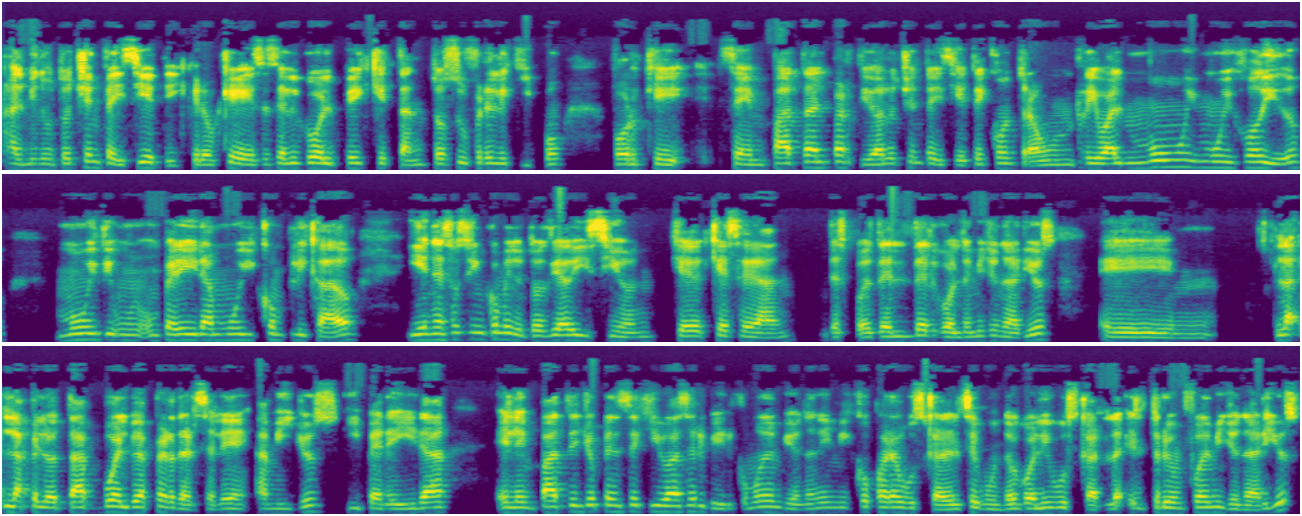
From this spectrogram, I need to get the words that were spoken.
al minuto 87, y creo que ese es el golpe que tanto sufre el equipo, porque se empata el partido al 87 contra un rival muy, muy jodido, muy, un, Pereira muy complicado, y en esos cinco minutos de adición que, que se dan, después del, del gol de Millonarios, eh, la, pelota vuelve a perdérsele a Millos y Pereira. El empate yo pensé que iba a servir como de envío anímico para buscar el segundo gol y buscar el triunfo de Millonarios.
